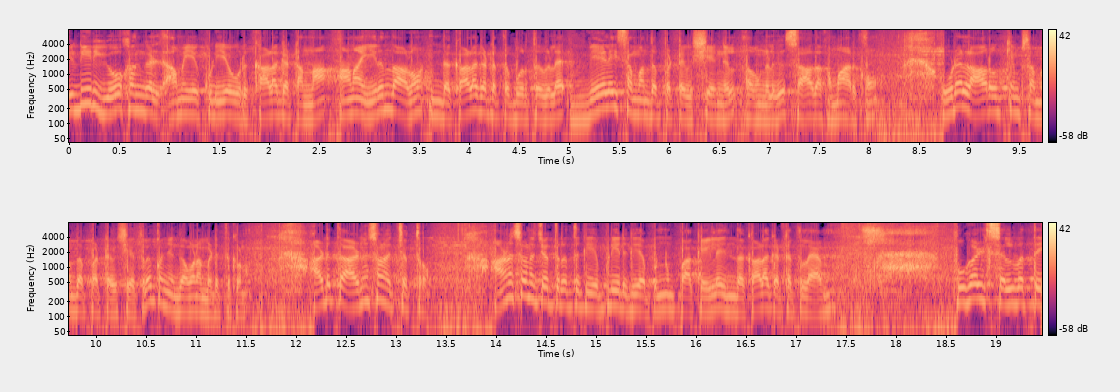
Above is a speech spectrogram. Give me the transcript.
திடீர் யோகங்கள் அமையக்கூடிய ஒரு காலகட்டம் தான் ஆனால் இருந்தாலும் இந்த காலகட்டத்தை பொறுத்தவரை வேலை சம்மந்தப்பட்ட விஷயங்கள் அவங்களுக்கு சாதகமாக இருக்கும். உடல் ஆரோக்கியம் சம்மந்தப்பட்ட விஷயத்தில் கொஞ்சம் கவனம் எடுத்துக்கணும். அடுத்து அனுச நட்சத்திரம் அனுச நட்சத்திரத்துக்கு எப்படி இருக்குது அப்படின்னு பார்க்கையில் இந்த காலகட்டத்தில் புகழ் செல்வத்தை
